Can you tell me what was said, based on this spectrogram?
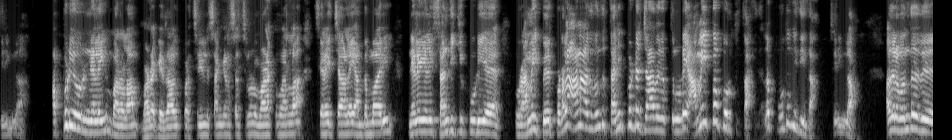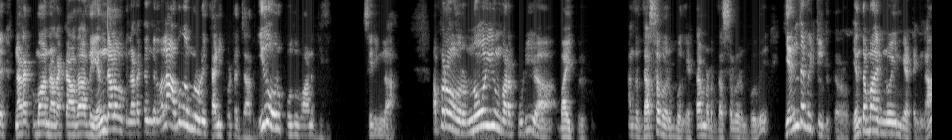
சரிங்களா? அப்படி ஒரு நிலையும் வரலாம். வழக்கு ஏதாவது பிரச்சனையில் சங்கட சச்சரவு வழக்கு வரலாம். சிறைச்சாலை அந்த மாதிரி நிலைகளை சந்திக்கக்கூடிய ஒரு அமைப்பு ஏற்படலாம். ஆனா அது வந்து தனிப்பட்ட ஜாதகத்தினுடைய அமைப்பை பொறுத்து தான் இதெல்லாம் பொது விதி தான் சரிங்களா? அதுல வந்து அது நடக்குமா நடக்காதா அது எந்த அளவுக்கு நடக்குங்கிறதெல்லாம் அவங்க அவங்களுடைய தனிப்பட்ட ஜாதகம். இது ஒரு பொதுவான விதி. சரிங்களா? அப்புறம் ஒரு நோயும் வரக்கூடிய வாய்ப்பு இருக்கு. அந்த தசை வரும்போது எட்டாம் இடம் தசை வரும்போது எந்த வீட்டில் இருக்கிறோம் எந்த மாதிரி நோயின்னு கேட்டிங்கன்னா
